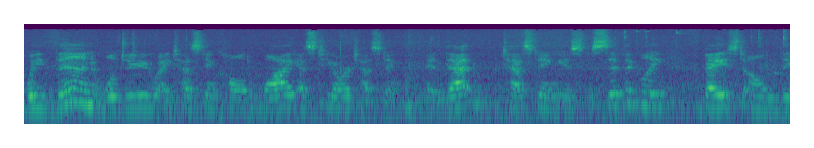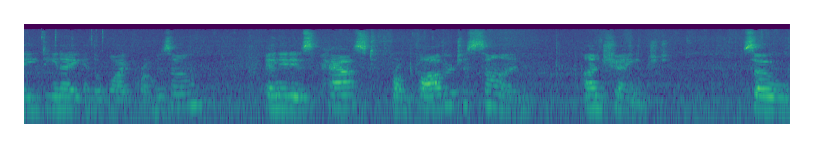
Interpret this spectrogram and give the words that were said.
We then will do a testing called YSTR testing, and that testing is specifically based on the DNA in the Y chromosome, and it is passed from father to son unchanged. So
